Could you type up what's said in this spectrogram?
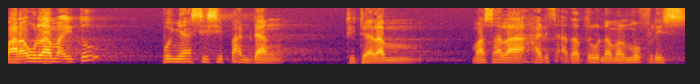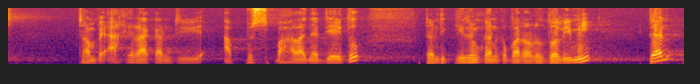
para ulama itu punya sisi pandang di dalam masalah hadis atau namal muflis sampai akhir akan dihapus pahalanya dia itu dan dikirimkan kepada orang zalimi dan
